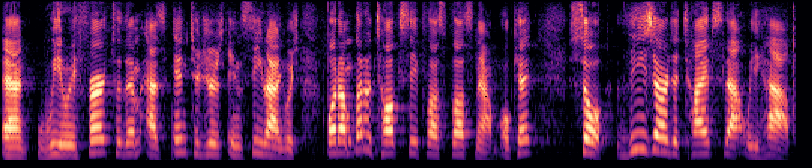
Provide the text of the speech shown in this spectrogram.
and we refer to them as integers in C language. But I'm going to talk C++ now, okay? So these are the types that we have.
